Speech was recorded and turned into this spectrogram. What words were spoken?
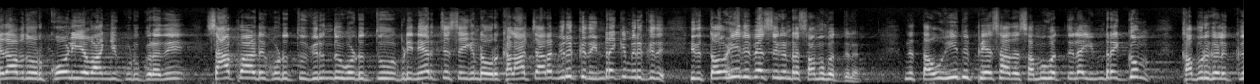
ஏதாவது ஒரு கோழியை வாங்கி கொடுக்கறது சாப்பாடு கொடுத்து விருந்து கொடுத்து இப்படி நேர்ச்சை செய்கின்ற ஒரு கலாச்சாரம் இருக்குது இன்றைக்கும் இருக்குது. இது தௌஹீது பேசுகின்ற சமூகத்தில். இந்த தௌஹீது பேசாத சமூகத்தில் இன்றைக்கும் கபர்களுக்கு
